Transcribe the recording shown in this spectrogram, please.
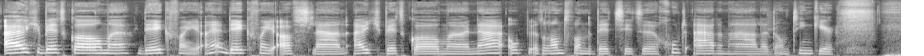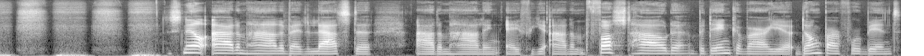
uit je bed komen, deken van je, hè, deken van je afslaan, uit je bed komen, na, op het rand van de bed zitten, goed ademhalen, dan tien keer snel ademhalen bij de laatste ademhaling. Even je adem vasthouden, bedenken waar je dankbaar voor bent.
